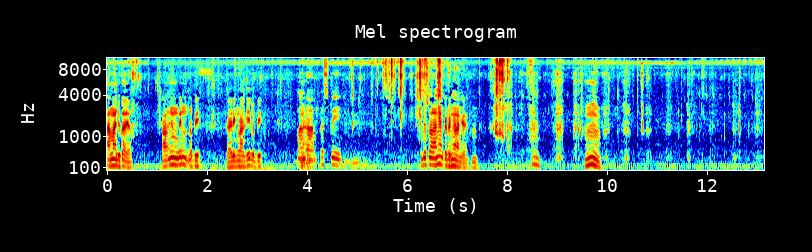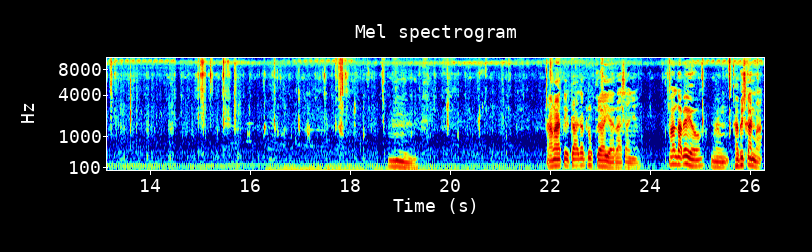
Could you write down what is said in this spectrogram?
Sama juga ya. Kalau ini mungkin lebih garing lagi, lebih. Mantap, crispy. Itu suaranya kedengaran geng. Hmm. Hmm. Hmm. Hmm. Sangat tidak terduga ya rasanya. Mantap ya yo. Hmm. Habiskan pak.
